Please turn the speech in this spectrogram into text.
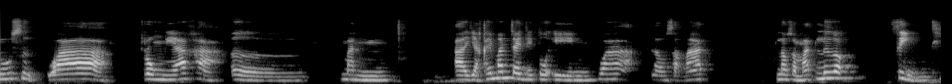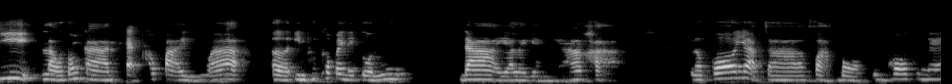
รู้สึกว่าตรงเนี้ยค่ะ เออมันออยากให้มั่นใจในตัวเองว่าเราสามารถเราสามารถเลือกสิ่งที่เราต้องการแอดเข้าไปหรือว่าเอ่ออินพุตเข้าไปในตัวลูกได้อะไรอย่างเงี้ยค่ะ แล้วก็อยากจะฝากบอกคุณพ่อคุณแม่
